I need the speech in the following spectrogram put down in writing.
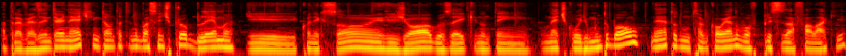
através da internet, então tá tendo bastante problema de conexões e jogos aí que não tem um netcode muito bom, né? Todo mundo sabe qual é, não vou precisar falar aqui.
